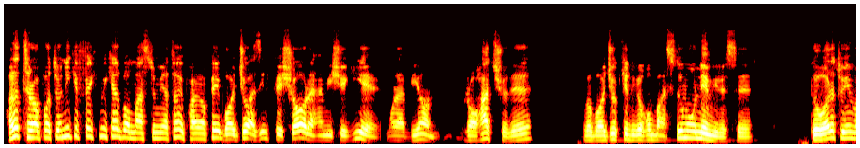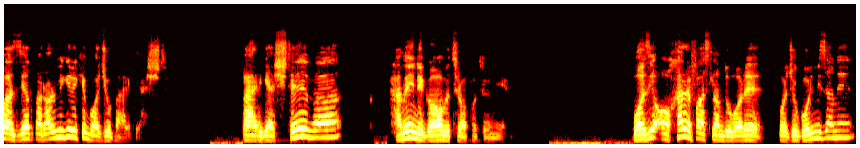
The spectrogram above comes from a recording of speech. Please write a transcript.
حالا تراپاتونی که فکر می‌کرد با مصومیت های پیاپی با جو از این فشار همیشگی مربیان راحت شده و باجو که دیگه خب مصدوم اون نمی‌رسه. دوباره تو این وضعیت قرار می‌گیره که باجو برگشت برگشته و همه نگاه به تراپاتونیه. بازی آخر فصل هم دوباره باجو گل می‌زنه.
